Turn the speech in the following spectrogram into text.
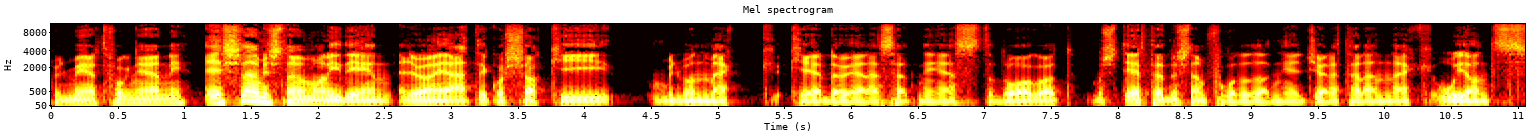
hogy miért fog nyerni. És nem is nagyon van idén egy olyan játékos, aki úgymond meg kérdőjelezhetné ezt a dolgot. Most érted, most nem fogod odaadni egy Jared Allennek, újonc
